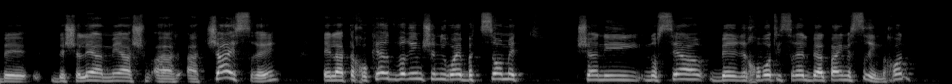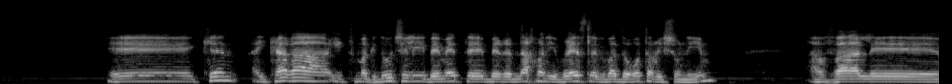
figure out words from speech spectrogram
ב- בשלהי המאה ה-19, אלא אתה חוקר דברים שאני רואה בצומת כשאני נוסע ברחובות ישראל ב-2020, נכון? אה, כן, עיקר ההתמקדות שלי באמת אה, ברב נחמן מברסלב בדורות הראשונים. אבל אה,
